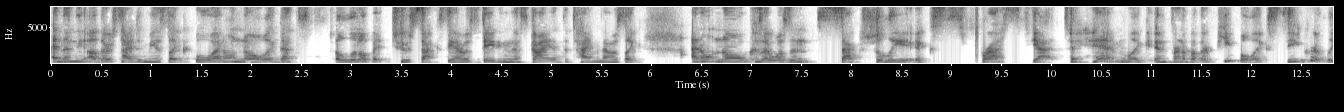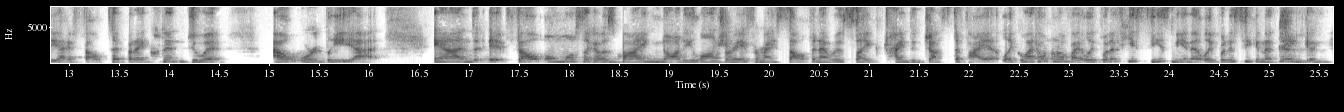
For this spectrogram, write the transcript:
And then the other side of me is like, oh, I don't know. Like, that's a little bit too sexy. I was dating this guy at the time and I was like, I don't know, because I wasn't sexually expressed yet to him, like in front of other people. Like, secretly, I felt it, but I couldn't do it outwardly yet. And it felt almost like I was buying naughty lingerie for myself and I was like trying to justify it. Like, oh, I don't know if I like, what if he sees me in it? Like, what is he going to think? And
